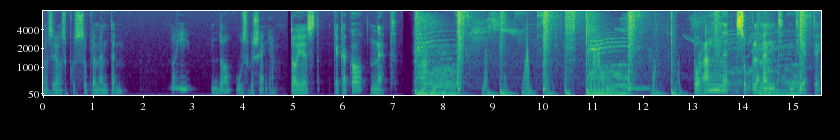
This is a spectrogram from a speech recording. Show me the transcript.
w związku z suplementem. No i do usłyszenia. To jest kekako.net. Poranny suplement diety.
